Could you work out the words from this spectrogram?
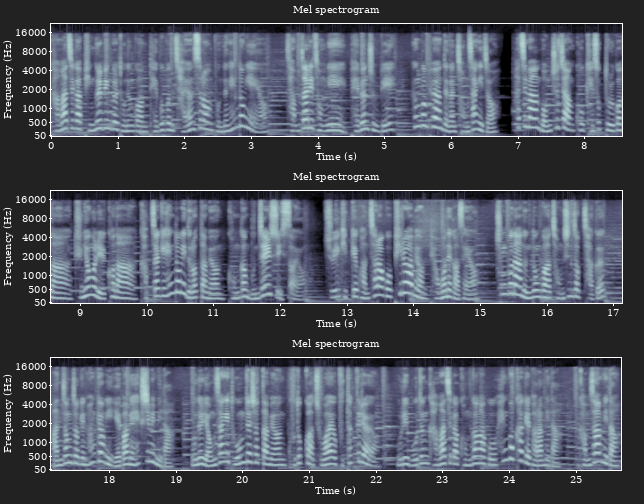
강아지가 빙글빙글 도는 건 대부분 자연스러운 본능 행동이에요. 잠자리 정리, 배변 준비, 흥분 표현 등은 정상이죠. 하지만 멈추지 않고 계속 돌거나 균형을 잃거나 갑자기 행동이 늘었다면 건강 문제일 수 있어요. 주의 깊게 관찰하고 필요하면 병원에 가세요. 충분한 운동과 정신적 자극, 안정적인 환경이 예방의 핵심입니다. 오늘 영상이 도움되셨다면 구독과 좋아요 부탁드려요. 우리 모든 강아지가 건강하고 행복하길 바랍니다. 감사합니다.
